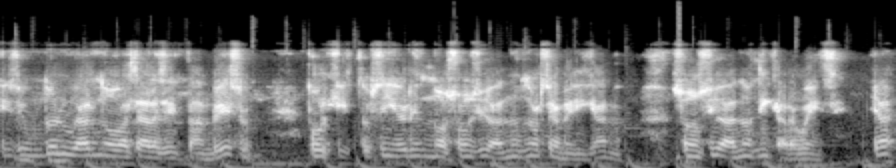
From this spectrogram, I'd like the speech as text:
En segundo lugar, no va a estar aceptando eso, porque estos señores no son ciudadanos norteamericanos, son ciudadanos nicaragüenses. ¿ya?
